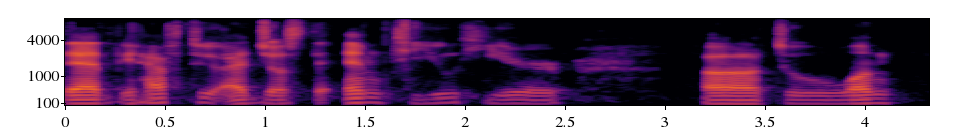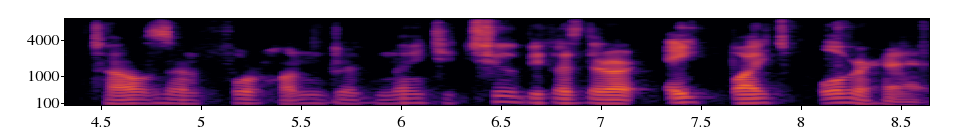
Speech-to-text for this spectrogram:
that we have to adjust the MTU here uh, to 1492 because there are 8 bytes overhead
